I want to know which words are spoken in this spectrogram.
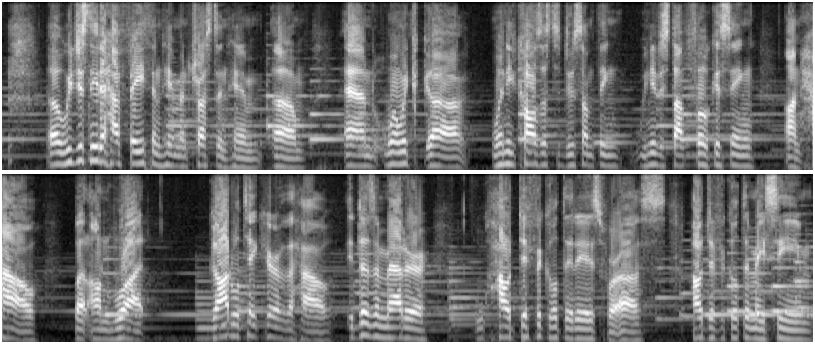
uh, we just need to have faith in Him and trust in Him. Um, and when we uh, when He calls us to do something, we need to stop focusing on how, but on what. God will take care of the how. It doesn't matter how difficult it is for us, how difficult it may seem.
